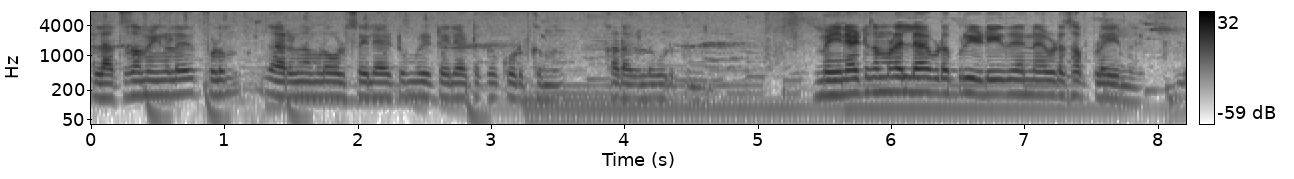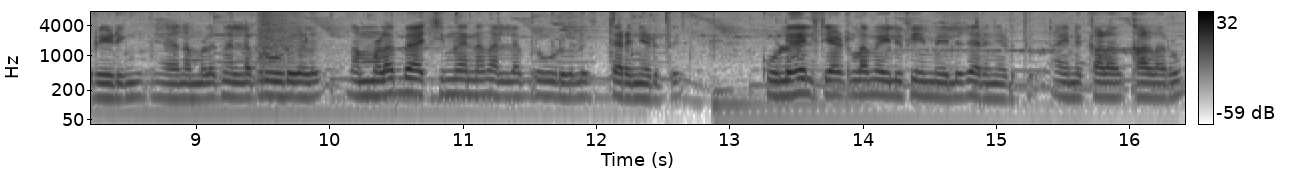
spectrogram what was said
അല്ലാത്ത സമയങ്ങളിൽ ഇപ്പോഴും ധാരാളം നമ്മൾ ഹോൾസെയിലായിട്ടും റീറ്റെയിലായിട്ടൊക്കെ കൊടുക്കുന്നു. കടകളിൽ കൊടുക്കുന്നു. മെയിനായിട്ട് നമ്മളെല്ലാം ഇവിടെ ബ്രീഡ് ചെയ്ത് തന്നെ ഇവിടെ സപ്ലൈ ചെയ്യുന്നത്. ബ്രീഡിങ് നമ്മൾ നല്ല ബ്രൂഡുകൾ നമ്മളെ ബാച്ചിൽ നിന്ന് തന്നെ നല്ല ബ്രൂഡുകൾ തിരഞ്ഞെടുത്ത് കൂടുതൽ ഹെൽത്തി ആയിട്ടുള്ള മെയിൽ ഫീമെയിൽ തിരഞ്ഞെടുത്ത് അതിന്റെ കളർ കളറും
